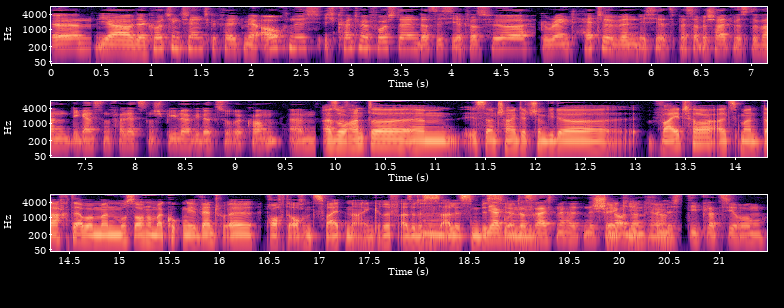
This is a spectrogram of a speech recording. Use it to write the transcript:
Ähm, ja, der Coaching Change gefällt mir auch nicht. Ich könnte mir vorstellen, dass ich sie etwas höher gerankt hätte, wenn ich jetzt besser Bescheid wüsste, wann die ganzen verletzten Spieler wieder zurückkommen. Ähm, also Hunter ähm, ist anscheinend jetzt schon wieder weiter, als man dachte, aber man muss auch nochmal gucken, eventuell braucht er auch einen zweiten Eingriff. Also das ist mhm. alles ein bisschen. Ja gut, das reicht mir halt nicht. Shaky, genau, dann ja. finde ich die Platzierung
